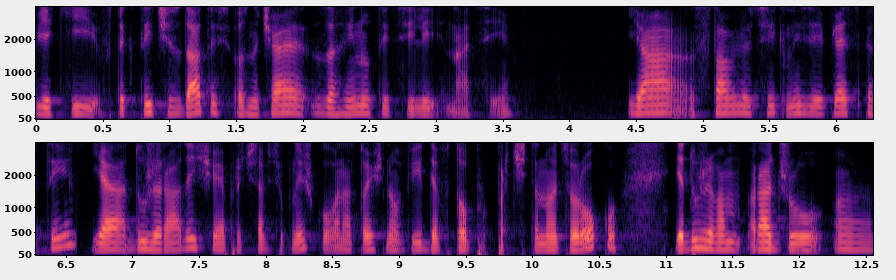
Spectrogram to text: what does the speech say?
в якій втекти чи здатись означає загинути цілій нації. Я ставлю цій книзі 5 з 5. Я дуже радий, що я прочитав цю книжку. Вона точно війде в топ прочитаного цього року. Я дуже вам раджу е,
